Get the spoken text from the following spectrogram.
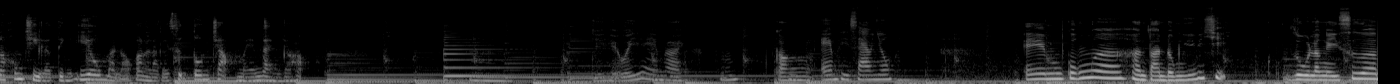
nó không chỉ là tình yêu mà nó còn là cái sự tôn trọng mà em dành cho họ. Rồi. Ừ. còn em thì sao nhung? Em cũng ờ, hoàn toàn đồng ý với chị. Dù là ngày xưa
